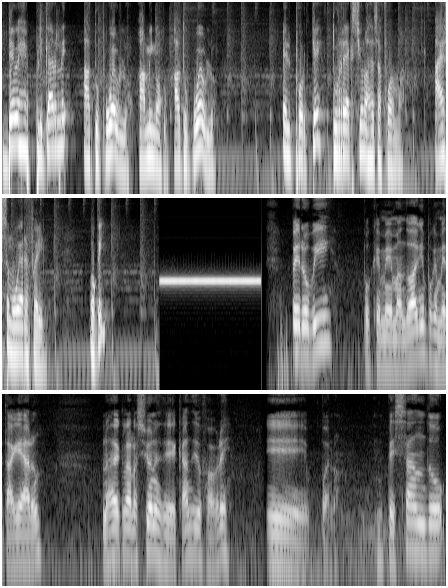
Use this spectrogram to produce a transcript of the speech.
debes explicarle a tu pueblo, a mí no, a tu pueblo, el por qué tú reaccionas de esa forma. A eso me voy a referir. ¿Ok? Pero vi, porque me mandó alguien, porque me taguearon, unas declaraciones de Cándido Fabré. Eh, bueno, empezando,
